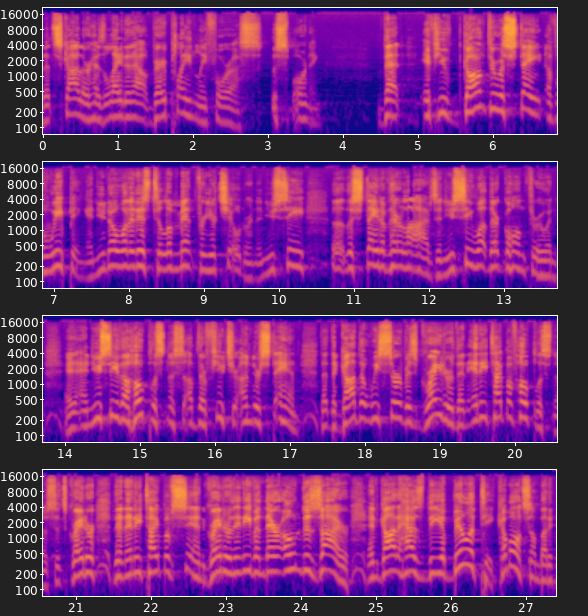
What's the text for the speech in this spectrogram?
that Skylar has laid it out very plainly for us this morning. That if you've gone through a state of weeping and you know what it is to lament for your children and you see the, the state of their lives and you see what they're going through and, and, and you see the hopelessness of their future, understand that the God that we serve is greater than any type of hopelessness. It's greater than any type of sin, greater than even their own desire. And God has the ability, come on, somebody,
